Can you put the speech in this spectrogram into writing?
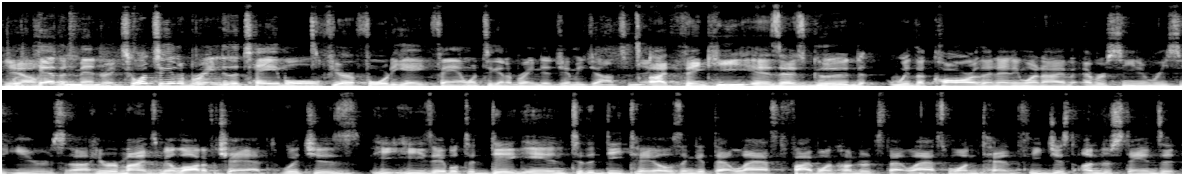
Yeah. with Kevin Meendering. So what's he going to bring to the table? If you're a 48 fan, what's he going to bring to Jimmie Johnson next? I think he is as good with a car than anyone I've ever seen in recent years. Uh, he reminds me a lot of Chad, which is he, he's able to dig into the details and get that last five one hundredths, that last one tenth. He just understands it.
